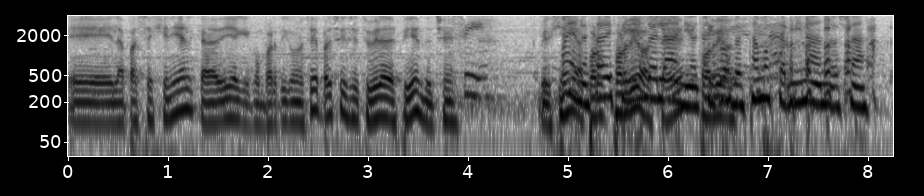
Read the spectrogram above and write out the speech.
Eh, la pasé genial cada día que compartí con ustedes. Parece que se estuviera despidiendo, che. Sí. Virginia, bueno, por, está por despidiendo Dios, el año, chicos, Dios. lo estamos terminando ya.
